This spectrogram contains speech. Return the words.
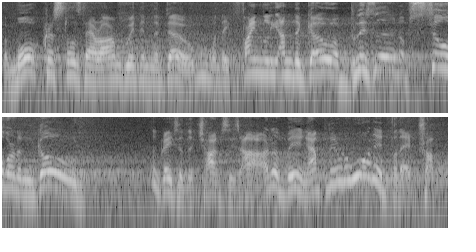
the more crystals they're armed with in the dome, when they finally undergo a blizzard of silver and gold, the greater the chances are of being amply rewarded for their trouble.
